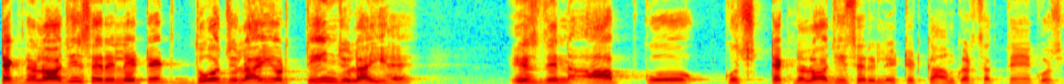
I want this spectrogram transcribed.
टेक्नोलॉजी से रिलेटेड दो जुलाई और तीन जुलाई है। इस दिन आपको कुछ टेक्नोलॉजी से रिलेटेड काम कर सकते हैं, कुछ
